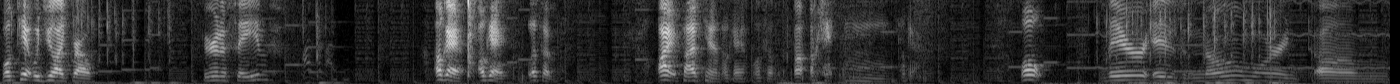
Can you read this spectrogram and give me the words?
What kit would you like, bro? You're gonna save? Okay, okay, listen. Alright, 5 can. Okay, listen. Uh, okay, mm, okay. Well, there is no more, um,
